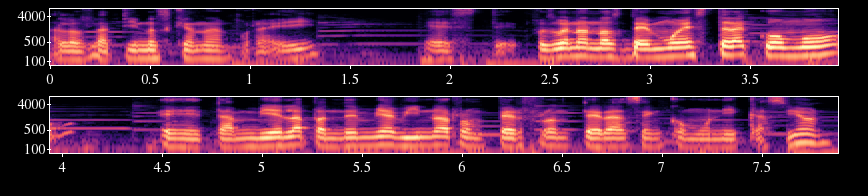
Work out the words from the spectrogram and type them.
a los latinos que andan por ahí. Este, pues bueno, nos demuestra cómo eh, también la pandemia vino a romper fronteras en comunicación,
